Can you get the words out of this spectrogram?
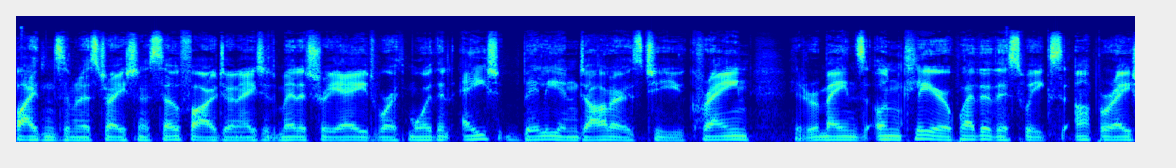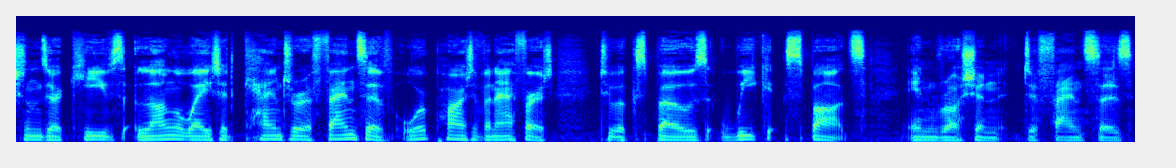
Biden's administration has so far donated military aid worth more than $8 billion to Ukraine. It remains unclear whether this week's operations are Kyiv's long awaited counter-offensive or part of an effort to expose weak spots in Russian defences.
